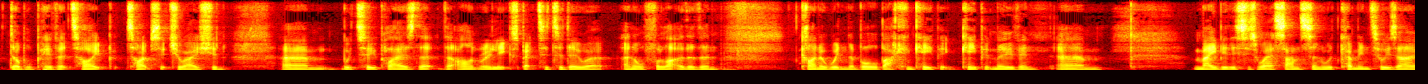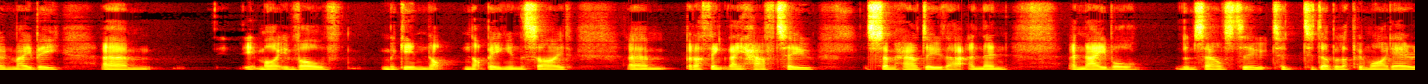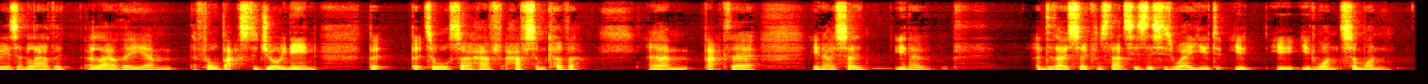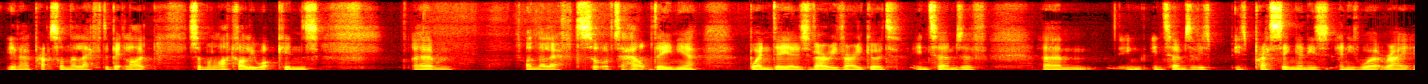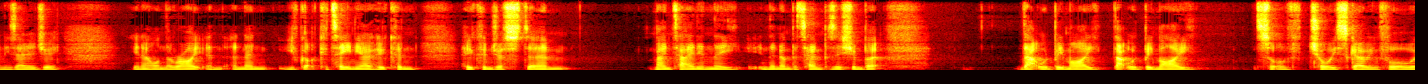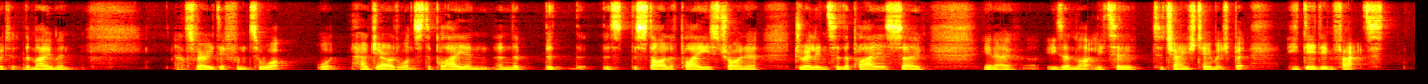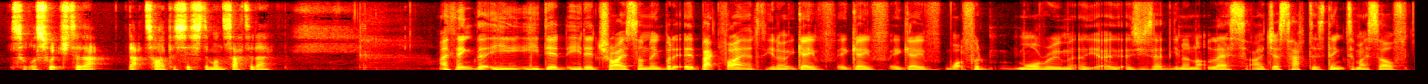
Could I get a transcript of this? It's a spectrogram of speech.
double pivot type type situation um, with two players that, that aren't really expected to do a, an awful lot other than kind of win the ball back and keep it keep it moving. Um, maybe this is where Sanson would come into his own. Maybe um, it might involve McGinn not not being in the side, um, but I think they have to somehow do that and then enable themselves to, to, to double up in wide areas and allow the allow the um, the fullbacks to join in, but but to also have have some cover um, back there, you know. So you know, under those circumstances, this is where you'd you'd you'd want someone you know perhaps on the left, a bit like someone like Ollie Watkins um, on the left, sort of to help Digne. Buendia is very very good in terms of um, in, in terms of his, his pressing and his and his work rate and his energy, you know, on the right, and, and then you've got Coutinho who can who can just um, maintain in the in the number ten position. But that would be my that would be my sort of choice going forward at the moment. That's very different to what what how Gerrard wants to play and and the the the, the style of play he's trying to drill into the players. So you know, he's unlikely to to change too much. But he did, in fact, sort of switch to that that type of system on Saturday. I think that he, he did he did try something, but it, it, backfired. You know, it gave it gave it gave Watford more room, uh, as you said. You know, not less. I just have to think to myself:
